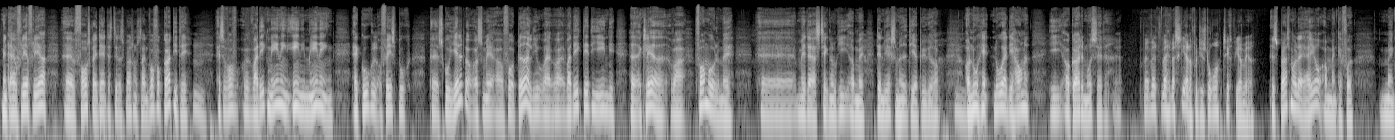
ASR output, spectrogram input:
Men der er jo flere og flere øh, forskere i dag, der stiller spørgsmålstegn. Hvorfor gør de det? Hmm. Altså, hvor, var det ikke meningen, egentlig meningen, at Google og Facebook øh, skulle hjælpe os med at få et bedre liv? Var, var, var det ikke det, de egentlig havde erklæret var formålet med, øh, med deres teknologi og med den virksomhed, de har bygget op? Hmm. Og nu, nu er de havnet i at gøre det modsatte. Ja. Hvad, hvad, hvad, hvad sker der for de store tech-firmaer? Spørgsmålet er jo, om man kan få, man,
